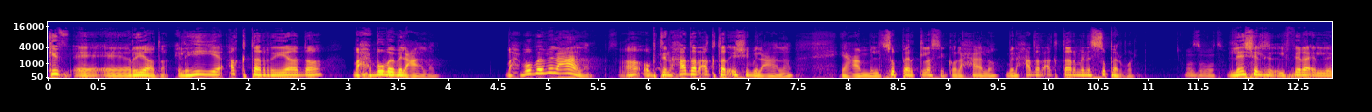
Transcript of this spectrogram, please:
كيف آه، آه، رياضة اللي هي أكتر رياضة محبوبة بالعالم. محبوبة بالعالم. صح. آه وبتنحضر أكتر إشي بالعالم. يا عم السوبر كلاسيكو لحاله بنحضر أكتر من ال Super Bowl. مزبوط ليش ال- الفرق اللي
